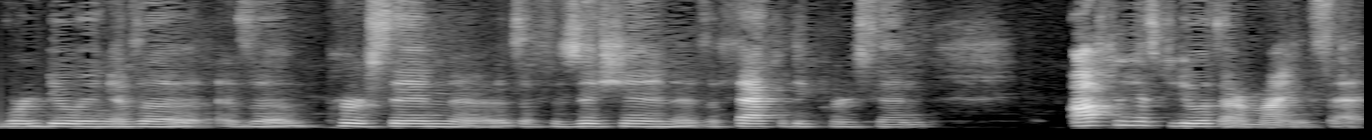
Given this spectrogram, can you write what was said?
we're doing as a as a person, as a physician, as a faculty person, often has to do with our mindset.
